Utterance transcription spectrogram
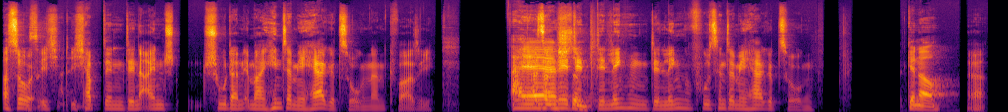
Achso, also, ich, ich habe den, den einen Schuh dann immer hinter mir hergezogen, dann quasi. Ah, ja, also, ja, nee, den, den, linken, den linken Fuß hinter mir hergezogen. Genau. Ja.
